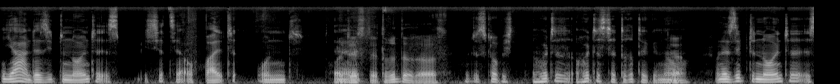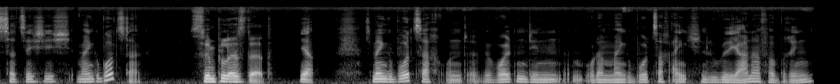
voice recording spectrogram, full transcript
Ja, der siebte Neunte ist, ist jetzt ja auch bald und Heute äh, ist der dritte oder was? heute ist, glaube ich, heute, heute ist der dritte, genau. Ja. Und der siebte Neunte ist tatsächlich mein Geburtstag. Simple as that. Ja, ist mein Geburtstag und äh, wir wollten den, oder mein Geburtstag eigentlich in Ljubljana verbringen.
